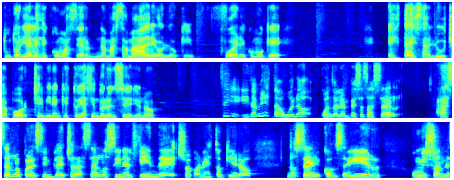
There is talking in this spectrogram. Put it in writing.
tutoriales de cómo hacer una masa madre o lo que fuere, como que está esa lucha por, che, miren que estoy haciéndolo en serio, ¿no? Sí, y también está bueno cuando lo empezás a hacer, hacerlo por el simple hecho de hacerlo sin el fin de yo con esto quiero, no sé, conseguir un millón de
